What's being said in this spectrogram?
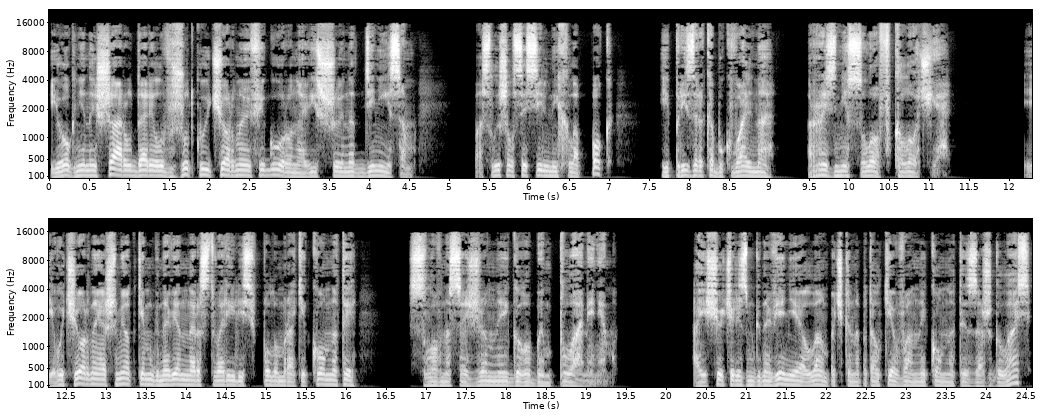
и огненный шар ударил в жуткую черную фигуру, нависшую над Денисом. Послышался сильный хлопок — и призрака буквально разнесло в клочья. Его черные ошметки мгновенно растворились в полумраке комнаты, словно сожженные голубым пламенем. А еще через мгновение лампочка на потолке ванной комнаты зажглась,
